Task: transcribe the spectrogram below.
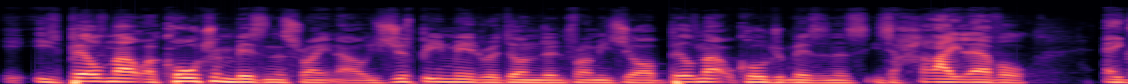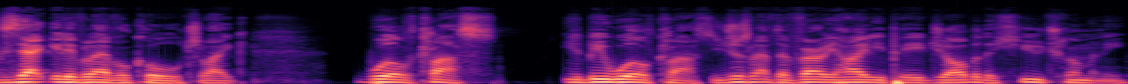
he's building out a coaching business right now. He's just been made redundant from his job, building out a coaching business. He's a high level, executive level coach, like world class. He'll be world class. He just left a very highly paid job at a huge company,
